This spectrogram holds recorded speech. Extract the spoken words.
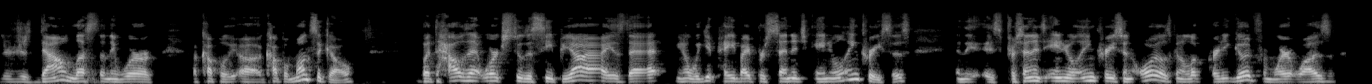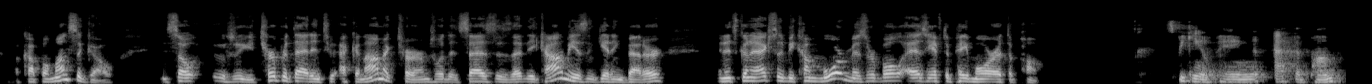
they're just down less than they were a couple, uh, a couple months ago. But how that works through the CPI is that, you know, we get paid by percentage annual increases and the percentage annual increase in oil is going to look pretty good from where it was a couple months ago. And so, as we interpret that into economic terms, what it says is that the economy isn't getting better and it's going to actually become more miserable as you have to pay more at the pump. Speaking of paying at the pump,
